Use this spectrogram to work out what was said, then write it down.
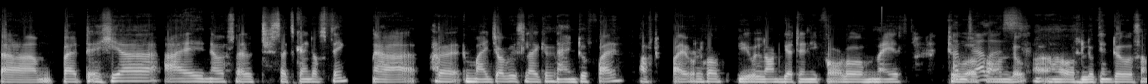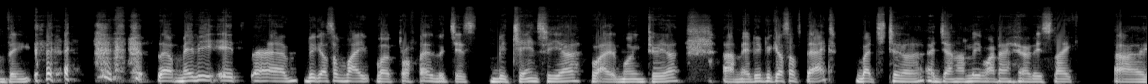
Um, but here, I never felt such kind of thing. Uh, my job is like a nine to five. After five o'clock, you will not get any call or mail to I'm work jealous. on uh, or look into something. so maybe it's uh, because of my work profile, which is be changed here while moving to here. Uh, maybe because of that, but still, uh, generally, what I heard is like uh,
